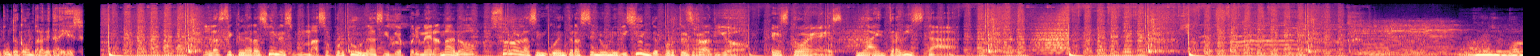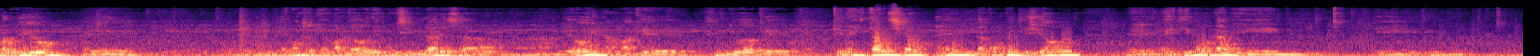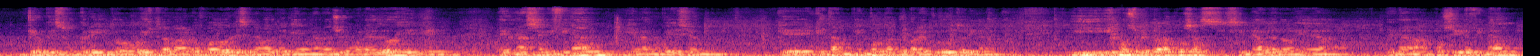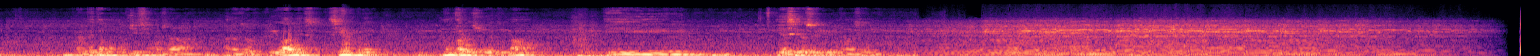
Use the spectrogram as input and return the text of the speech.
boostmobile.com para detalles. Las declaraciones más oportunas y de primera mano solo las encuentras en Univisión Deportes Radio. Esto es La Entrevista. Hemos hecho un buen partido. eh, hemos tenido marcadores muy similares a, a de hoy, nada más que sin duda que, que la instancia eh, y la competición eh, estimulan y creo que es un crédito extra para los jugadores el haber tenido una noche como la de hoy en, una semifinal y en una competición que, que es tan importante para el club históricamente. Y, por sobre todas las cosas, si me habla también de una, posible final, respetamos muchísimo a, a nuestros rivales, siempre, nunca los subestimamos y, y así lo seguiremos haciendo.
